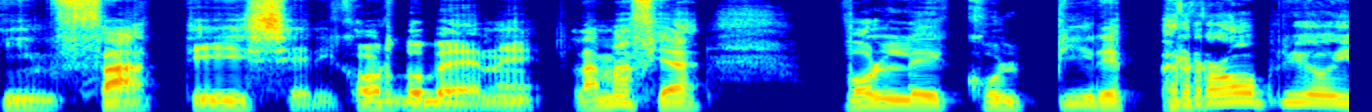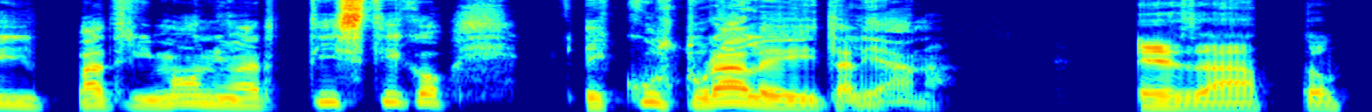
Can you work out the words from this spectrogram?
Infatti, se ricordo bene, la mafia volle colpire proprio il patrimonio artistico e culturale italiano. Esatto.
